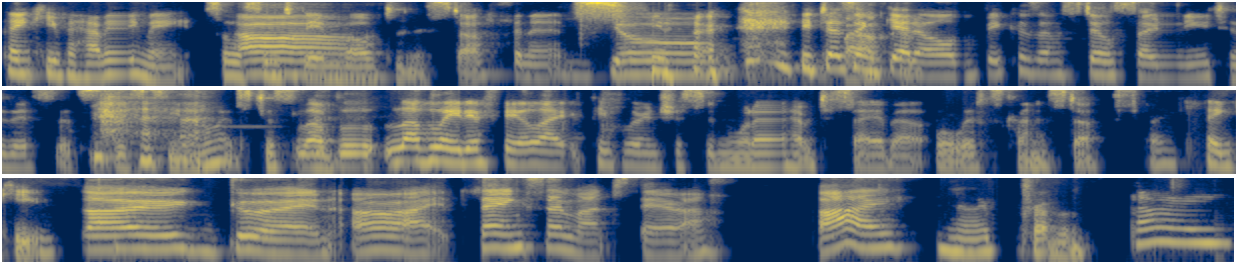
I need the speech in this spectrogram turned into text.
Thank you for having me. It's awesome oh, to be involved in this stuff. And it's, you know, it doesn't welcome. get old because I'm still so new to this. It's just, you know, it's just lovely, lovely to feel like people are interested in what I have to say about all this kind of stuff. So thank you. So good. All right. Thanks so much, Sarah. Bye. No problem. Bye.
